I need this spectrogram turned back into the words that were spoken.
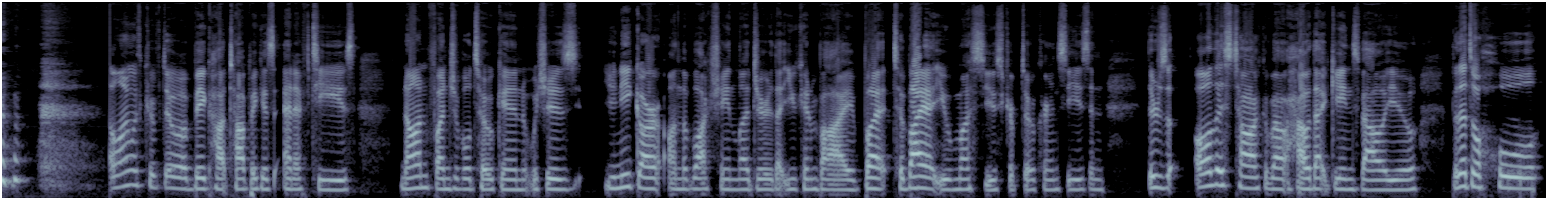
Along with crypto, a big hot topic is NFTs, non fungible token, which is unique art on the blockchain ledger that you can buy. But to buy it, you must use cryptocurrencies. And there's all this talk about how that gains value, but that's a whole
